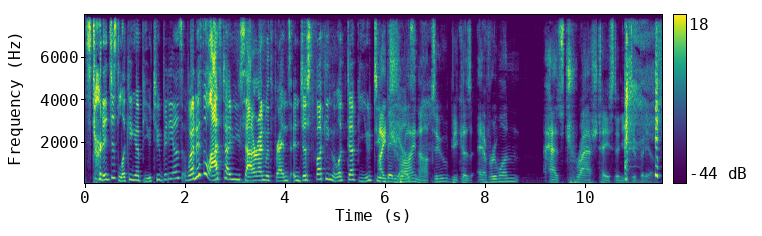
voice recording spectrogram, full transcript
started just looking up YouTube videos. When was the last time you sat around with friends and just fucking looked up YouTube I videos? I try not to because everyone has trash taste in YouTube videos.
